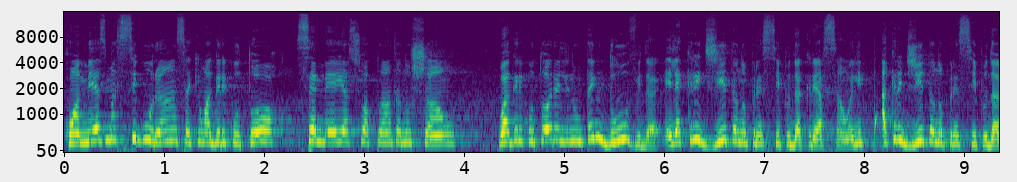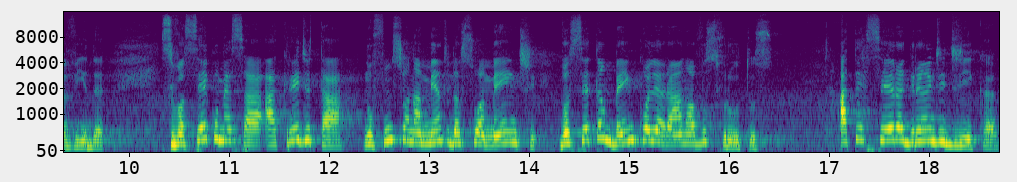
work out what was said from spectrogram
com a mesma segurança que um agricultor semeia a sua planta no chão. O agricultor ele não tem dúvida, ele acredita no princípio da criação, ele acredita no princípio da vida. Se você começar a acreditar no funcionamento da sua mente, você também colherá novos frutos. A terceira grande dica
